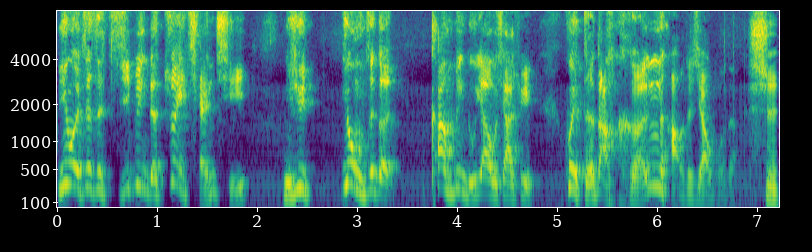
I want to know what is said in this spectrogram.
因为这是疾病的最前期，你去用这个抗病毒药物下去，会得到很好的效果的。是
